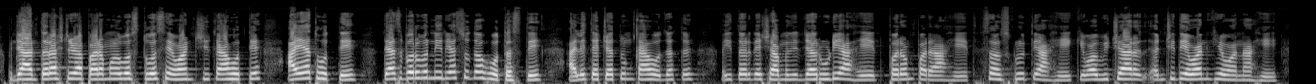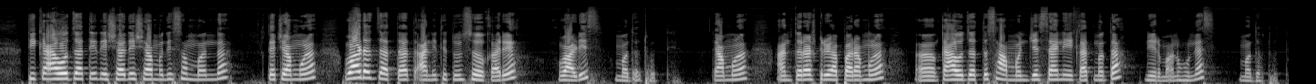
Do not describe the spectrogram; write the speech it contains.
म्हणजे आंतरराष्ट्रीय व्यापारामुळे वस्तू व सेवांची काय होते? आयात होते. त्याचबरोबर निर्यात सुद्धा होत असते. आणि त्याच्यातून काय होत जातं? इतर देशामध्ये ज्या रूढी आहेत परंपरा आहेत संस्कृती आहे किंवा विचारांची देवाणघेवाण आहे ती काय होत जाते? देशादेशामध्ये संबंध त्याच्यामुळं वाढत जातात आणि तिथून सहकार्य वाढीस मदत होते. त्यामुळं आंतरराष्ट्रीय व्यापारामुळं काय होत जातं? सामंजस्य आणि एकात्मता निर्माण होण्यास मदत होते.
